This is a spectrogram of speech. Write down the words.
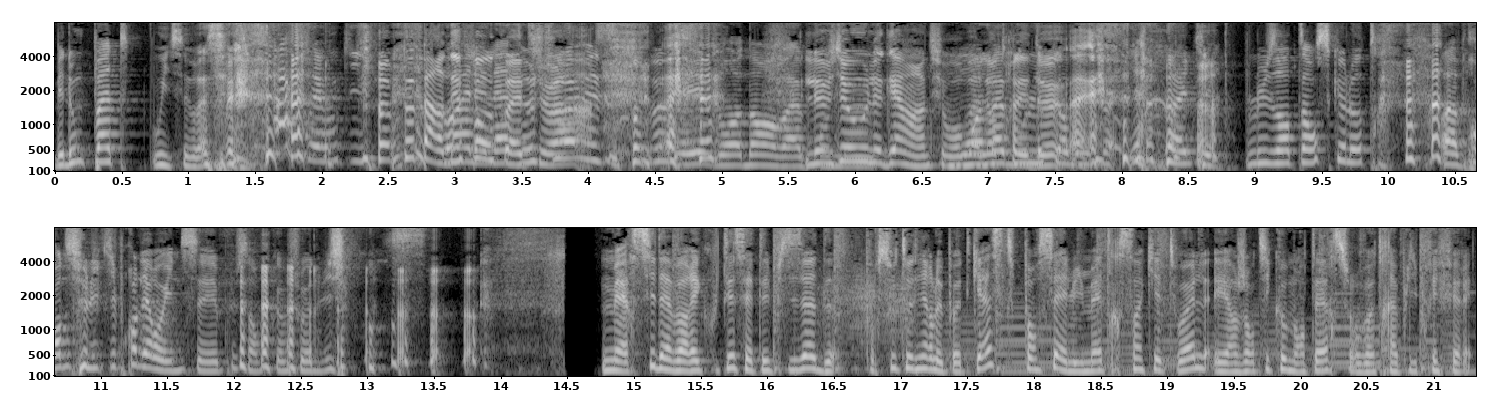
Mais donc, pas. t- Oui, c'est vrai. c'est-. Un peu par Bon, défaut, elle est là quoi, de tu choix, vois. mais c'est un peu. mais bon, non, on va Le vieux ou le gamin, tu vois, on va entre les deux. quand même. Il y en a un qui est plus intense que l'autre. On va prendre celui qui prend l'héroïne. C'est plus simple comme choix de vie, je pense. Merci d'avoir écouté cet épisode. Pour soutenir le podcast, pensez à lui mettre 5 étoiles et un gentil commentaire sur votre appli préférée.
